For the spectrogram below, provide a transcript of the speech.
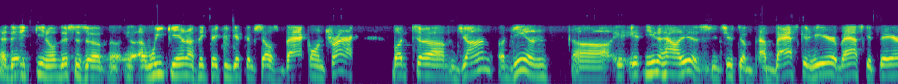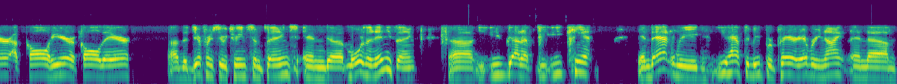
I think you know this is a, a weekend. I think they can get themselves back on track. But um, John, again, uh, it, it, you know how it is. It's just a, a basket here, a basket there, a call here, a call there. Uh, the difference between some things, and uh, more than anything, uh, you've got to you can't in that league. You have to be prepared every night, and um,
